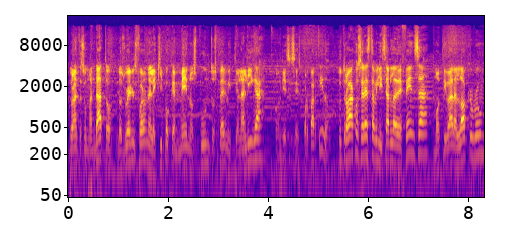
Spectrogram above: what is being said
Durante su mandato, los Raiders fueron el equipo que menos puntos permitió en la liga, con 16 por partido. Su trabajo será estabilizar la defensa, motivar al locker room,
